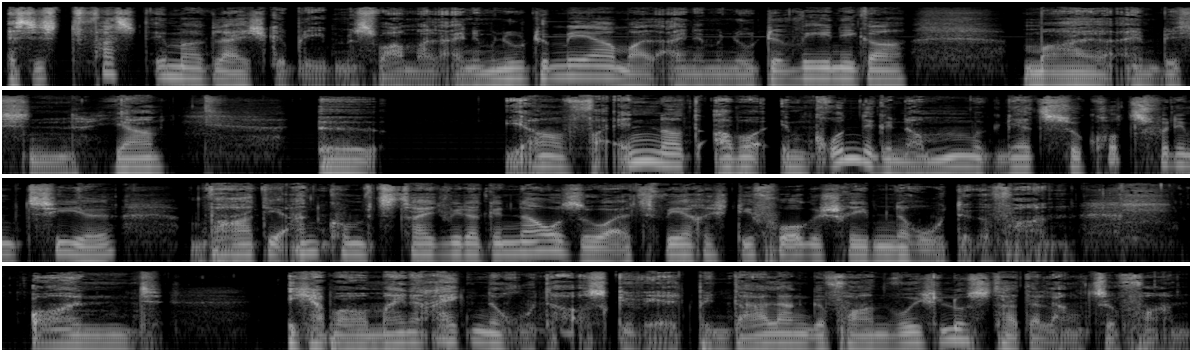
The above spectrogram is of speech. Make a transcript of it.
Es ist fast immer gleich geblieben. Es war mal eine Minute mehr, mal eine Minute weniger, mal ein bisschen, ja, äh, ja, verändert, aber im Grunde genommen, jetzt so kurz vor dem Ziel, war die Ankunftszeit wieder genauso, als wäre ich die vorgeschriebene Route gefahren. Und ich habe aber meine eigene Route ausgewählt, bin da lang gefahren, wo ich Lust hatte, lang zu fahren.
